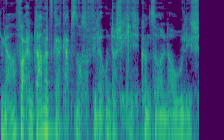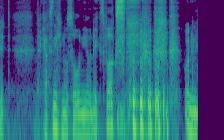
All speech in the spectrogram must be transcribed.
Ja, vor allem damals gab es noch so viele unterschiedliche Konsolen. Holy shit. Da gab es nicht nur Sony und Xbox und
